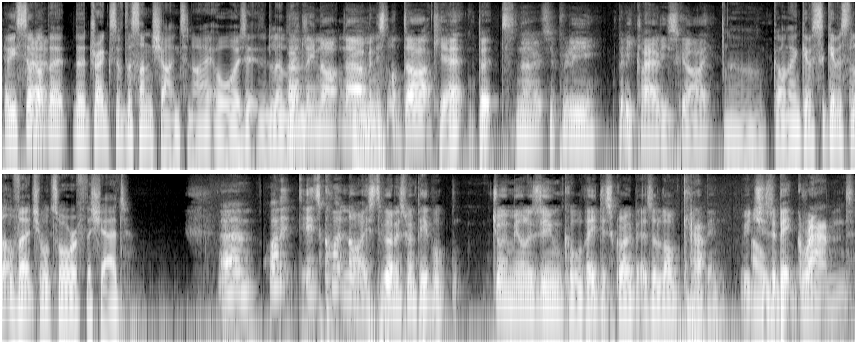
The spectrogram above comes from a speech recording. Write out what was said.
Have you still got Uh, the, the dregs of the sunshine tonight, or is it a little Sadly bit? not. No, I mean it's not dark yet, but no, it's a pretty pretty cloudy sky. Oh, go on then. Give us give us a little virtual tour of the shed. Um, well, it, it's quite nice to be honest. When people join me on a Zoom call, they describe it as a log cabin, which Oh. is a bit grand.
